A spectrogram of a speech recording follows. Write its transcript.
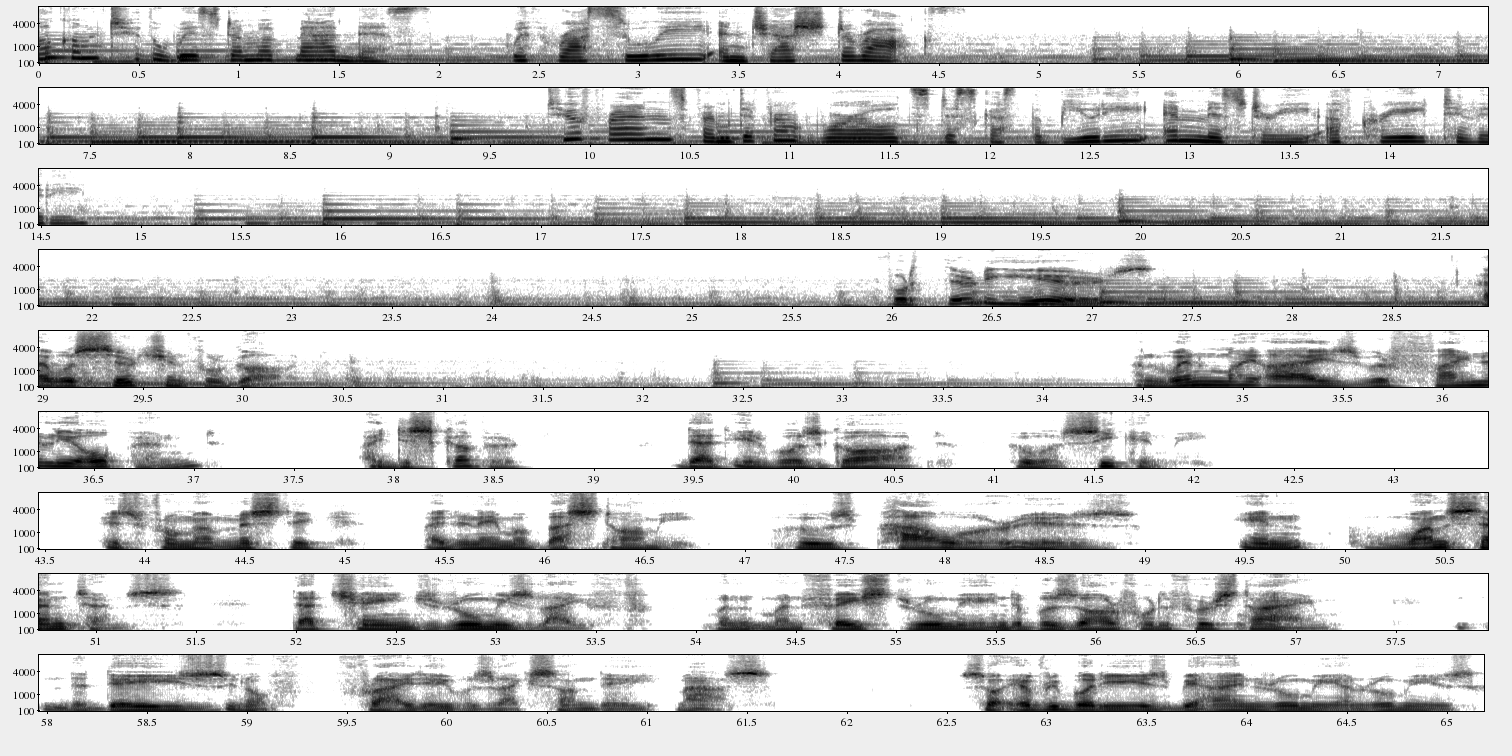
Welcome to the Wisdom of Madness with Rassouli and Jesh Daraks. Two friends from different worlds discuss the beauty and mystery of creativity. For 30 years, I was searching for God. And when my eyes were finally opened, I discovered that it was God who was seeking me. It's from a mystic by the name of Bastami, whose power is in one sentence that changed Rumi's life when, when faced Rumi in the bazaar for the first time, the days, you know, Friday was like Sunday Mass. So everybody is behind Rumi, and Rumi is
